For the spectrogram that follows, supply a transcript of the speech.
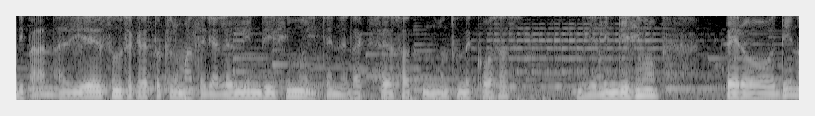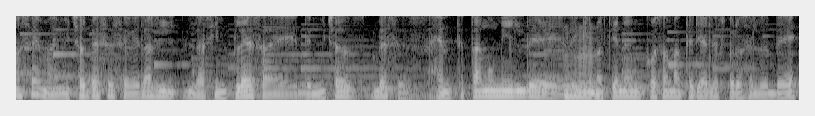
Y para nadie es un secreto que lo material es lindísimo y tener acceso a un montón de cosas es lindísimo, pero di, no sé, muchas veces se ve la, la simpleza de, muchas veces gente tan humilde de, que no tienen cosas materiales, pero se les ve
